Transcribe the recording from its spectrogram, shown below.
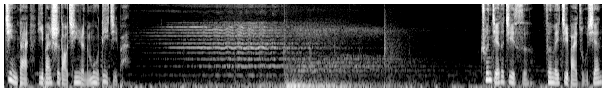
近代一般是到亲人的墓地祭拜。春节的祭祀分为祭拜祖先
